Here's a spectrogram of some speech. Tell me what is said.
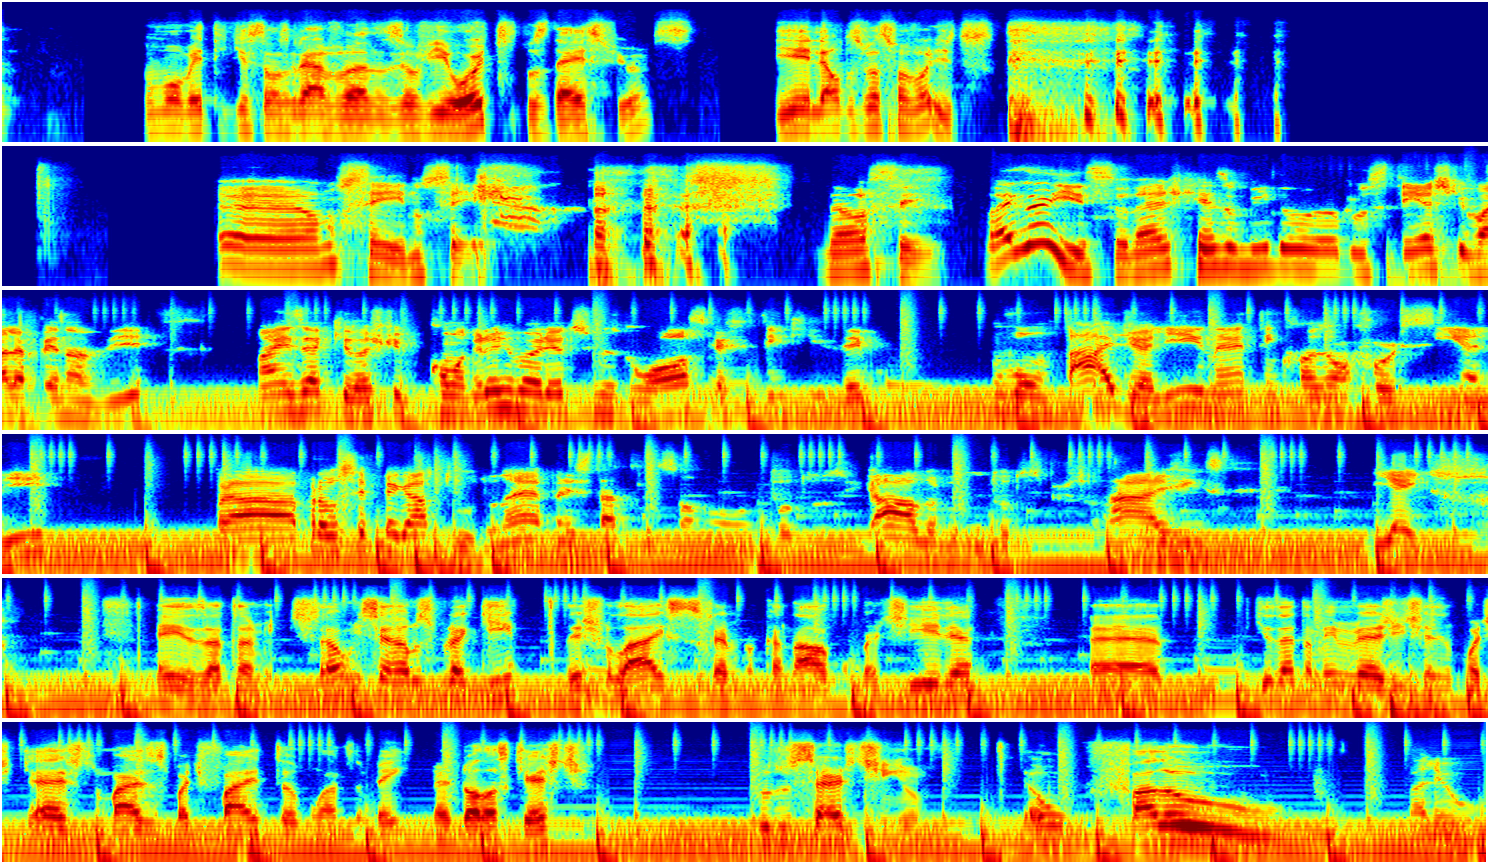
no momento em que estamos gravando, eu vi oito dos dez filmes e ele é um dos meus favoritos. é, eu não sei, não sei. não sei. Mas é isso, né? Acho que resumindo, eu gostei, acho que vale a pena ver. Mas é aquilo, acho que como a grande maioria dos filmes do Oscar, você tem que ver com vontade ali, né? Tem que fazer uma forcinha ali para você pegar tudo, né? Prestar atenção em todos os diálogos, em todos os personagens. E é isso. É exatamente. Então, encerramos por aqui. Deixa o like, se inscreve no canal, compartilha. É, quiser também ver a gente no podcast, no mais no Spotify, tamo lá também, Nerdolascast. Tudo certinho. Então, falou! Valeu!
